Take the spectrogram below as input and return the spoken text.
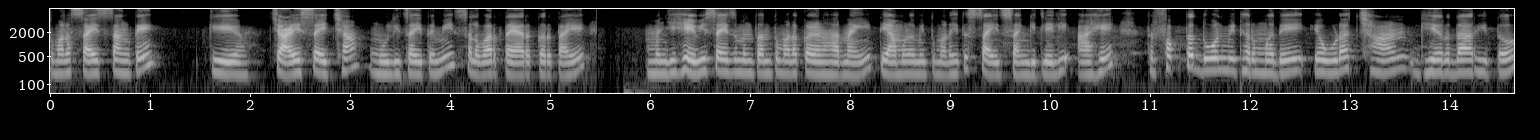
तुम्हाला साईज सांगते की चाळीस साईजच्या मुलीचा इथं मी सलवार तयार करत आहे. म्हणजे हेवी साईज म्हणताना तुम्हाला कळणार नाही. त्यामुळं मी तुम्हाला इथं साईज सांगितलेली आहे. तर फक्त दोन मीटरमध्ये एवढा छान घेरदार इथं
